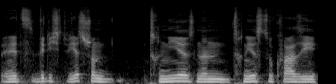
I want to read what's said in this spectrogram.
wenn jetzt wirklich jetzt schon trainierst, dann trainierst du quasi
